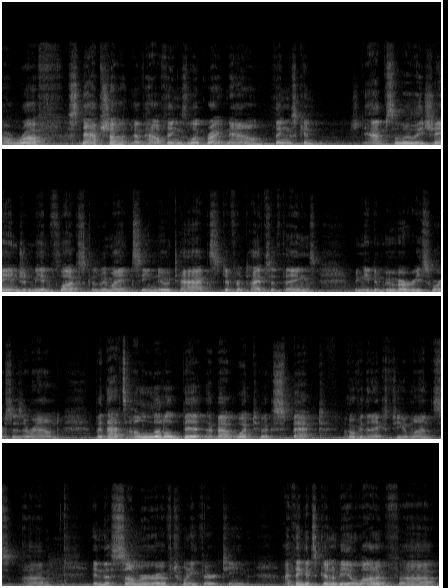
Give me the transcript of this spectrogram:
a rough snapshot of how things look right now. Things can absolutely change and be in flux because we might see new attacks, different types of things. We need to move our resources around. But that's a little bit about what to expect over the next few months um, in the summer of 2013. I think it's going to be a lot of uh,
